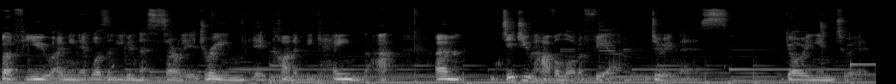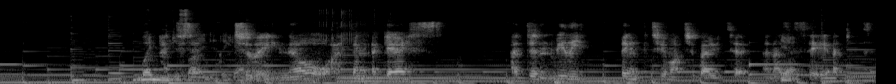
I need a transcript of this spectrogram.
but for you, I mean, it wasn't even necessarily a dream. It kind of became that. Um, did you have a lot of fear doing this, going into it, when you decided again? Actually, no. I think I guess I didn't really think too much about it, and as Yeah. I say, I just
